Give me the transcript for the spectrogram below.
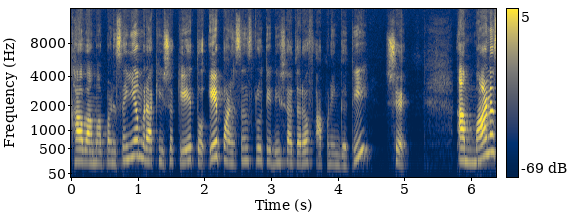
ખાવામાં પણ સંયમ રાખી શકીએ તો એ પણ સંસ્કૃતિ દિશા તરફ આપણી ગતિ છે. આમ માણસ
